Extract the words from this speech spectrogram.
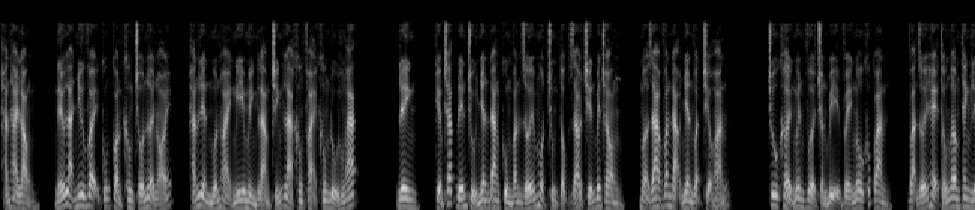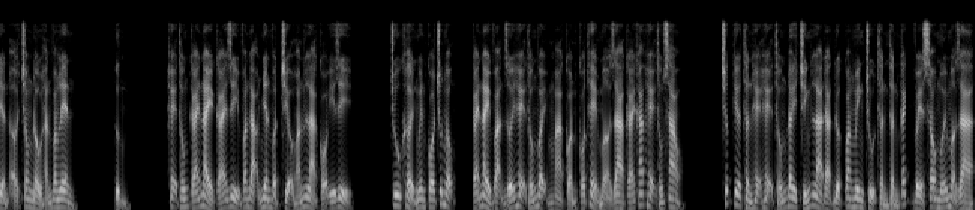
hắn hài lòng, nếu là như vậy cũng còn không trốn lời nói, hắn liền muốn hoài nghi mình làm chính là không phải không đủ hung ác. Đinh, kiểm tra đến chủ nhân đang cùng văn giới một chủng tộc giao chiến bên trong, mở ra văn đạo nhân vật triệu hoán chu khởi nguyên vừa chuẩn bị về ngô khúc quan, vạn giới hệ thống âm thanh liền ở trong đầu hắn vang lên. Ừ m hệ thống cái này cái gì văn đạo nhân vật triệu hoán là có ý gì? Chu khởi nguyên có chút ngộng, cái này vạn giới hệ thống vậy mà còn có thể mở ra cái khác hệ thống sao? Trước kia thần hệ hệ thống đây chính là đạt được quang minh chủ thần thần cách về sau mới mở ra,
